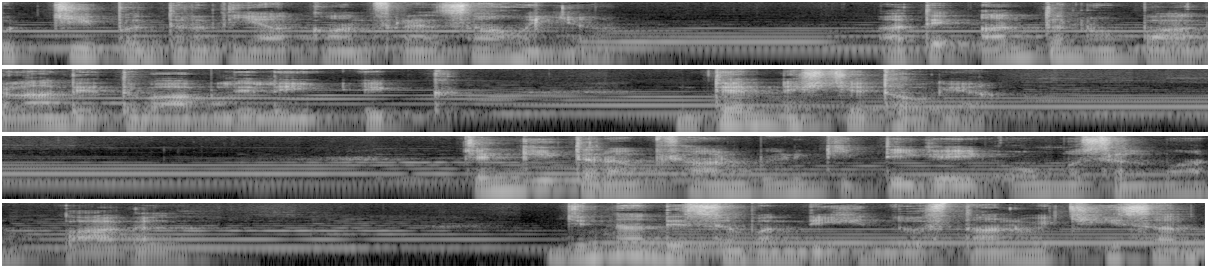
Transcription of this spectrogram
ਉੱਚੀ ਪੱਧਰ ਦੀਆਂ ਕਾਨਫਰੰਸਾਂ ਹੋਈਆਂ। ਅਤੇ ਅੰਤ ਨੂੰ ਪਾਗਲਾਂ ਦੇ ਤਬਾਦਲੇ ਲਈ ਇੱਕ ਦਿਨ ਨਿਸ਼ਚਿਤ ਹੋ ਗਿਆ ਚੰਗੀ ਤਰ੍ਹਾਂ ਪਛਾਣਬੀਣ ਕੀਤੀ ਗਈ ਉਹ ਮੁਸਲਮਾਨ ਪਾਗਲ ਜਿਨ੍ਹਾਂ ਦੇ ਸੰਬੰਧੀ ਹਿੰਦੁਸਤਾਨ ਵਿੱਚ ਹੀ ਸਨ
